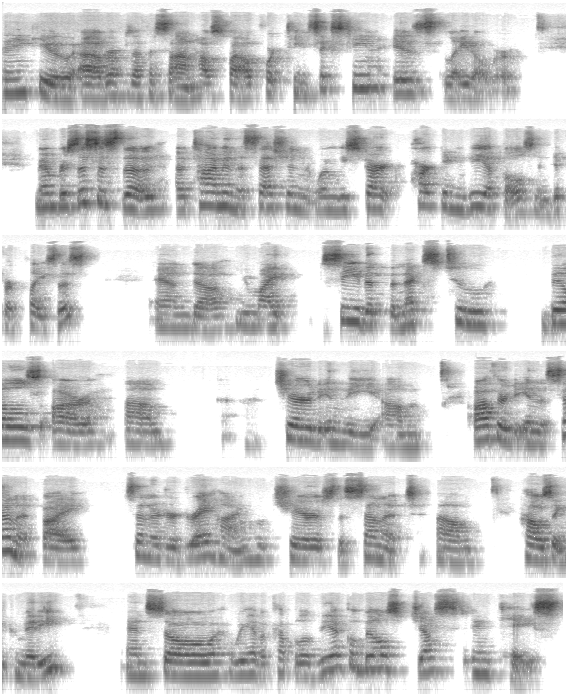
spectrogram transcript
Thank you, uh, Representative Hassan. House File 1416 is laid over. Members, this is the time in the session when we start parking vehicles in different places. And uh, you might see that the next two bills are um, chaired in the, um, authored in the Senate by Senator Draheim, who chairs the Senate um, Housing Committee. And so we have a couple of vehicle bills just in case.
